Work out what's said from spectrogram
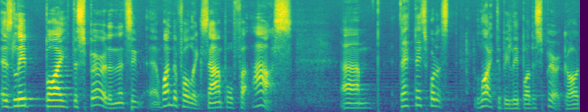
is led by the Spirit. And it's a, a wonderful example for us. Um, that, that's what it's like to be led by the Spirit. God,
